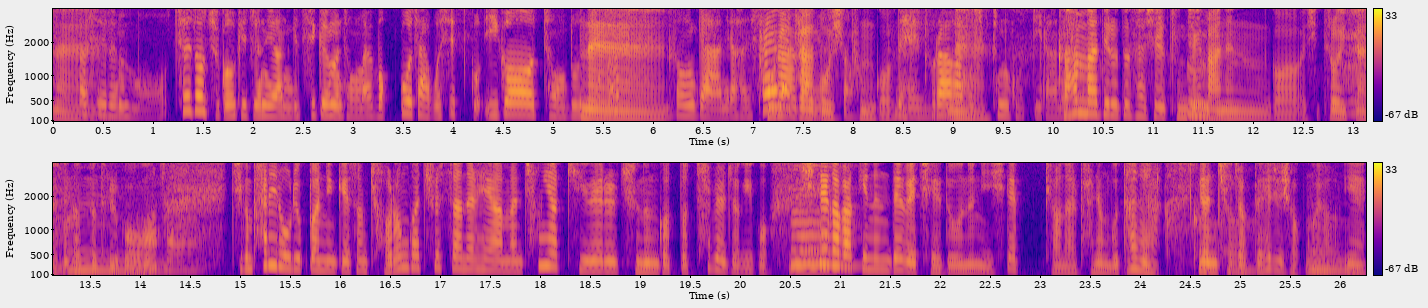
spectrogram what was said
네. 사실은 뭐 최저 주거 기준이라는 게 지금은 정말 먹고 자고 씻고 이거 정도 지만 네. 그런 게 아니라 사실 돌아가고. 싶은 곳. 네, 돌아가고 네. 싶은 곳이라는 그 한마디로도 사실 굉장히 음. 많은 것이 들어있다는 생각도 음, 들고. 맞아요. 지금 8156번님께서는 결혼과 출산을 해야만 청약 기회를 주는 것도 차별적이고 음. 시대가 바뀌는데 왜 제도는 이 시대 변화를 반영 못하냐 이런 그렇죠. 지적도 해주셨고요. 음. 예,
